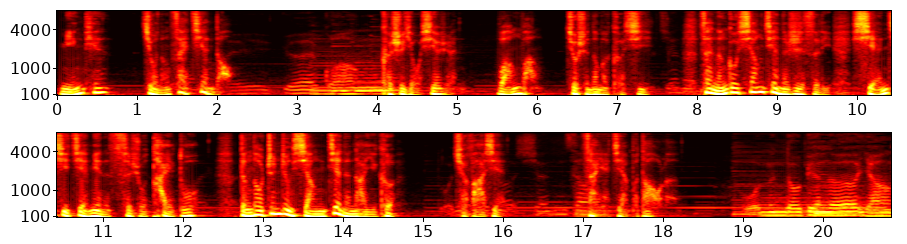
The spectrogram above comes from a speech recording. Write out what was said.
明天就能再见到。可是有些人，往往就是那么可惜。在能够相见的日子里，嫌弃见面的次数太多，等到真正想见的那一刻，却发现再也见不到了。我们都变了样，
